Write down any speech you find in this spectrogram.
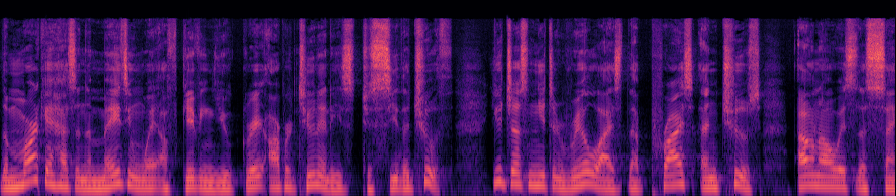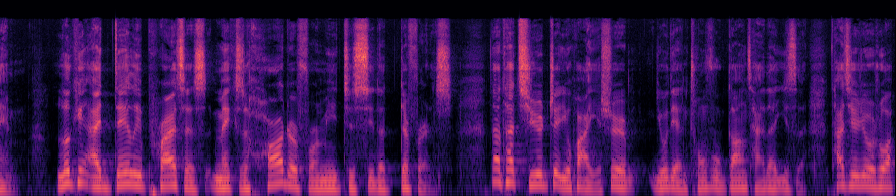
The market has an amazing way of giving you great opportunities to see the truth. You just need to realize that price and truth aren't always the same. Looking at daily prices makes it harder for me to see the difference. 那他其实这句话也是有点重复刚才的意思。他其实就是说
